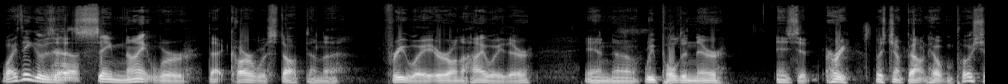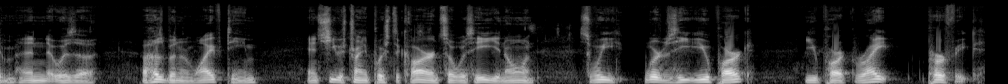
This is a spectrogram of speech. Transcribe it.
Well, I think it was Yeah. that same night where that car was stopped on the freeway or on the highway there, and uh, we pulled in there. And he said, "Hurry, let's jump out and help him push him." And it was a, a husband and wife team, and she was trying to push the car, and so was he, you know. And so we, where does he? You park? You park right, perfect.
